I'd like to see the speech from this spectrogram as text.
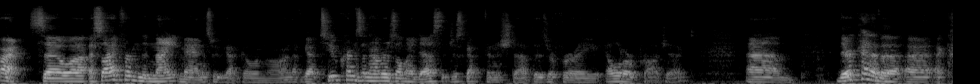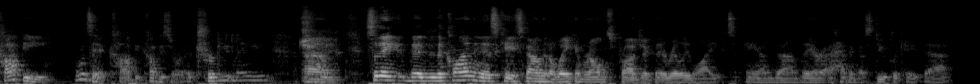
all right. So uh, aside from the knight madness we've got going on, I've got two Crimson Hunters on my desk that just got finished up. Those are for a Eldar project. Um, they're kind of a, a, a copy. I wouldn't say a copy. Copies are a tribute, maybe. Um, so they the, the client in this case found an Awaken Realms project they really liked, and um, they are having us duplicate that.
